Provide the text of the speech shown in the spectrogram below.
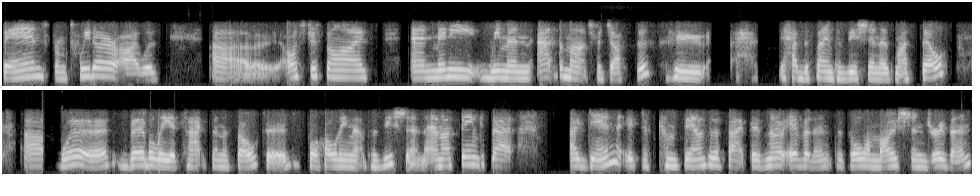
banned from Twitter. I was uh, ostracised and many women at the March for Justice who had the same position as myself uh, were verbally attacked and assaulted for holding that position. And I think that again, it just comes down to the fact there's no evidence; it's all emotion driven,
